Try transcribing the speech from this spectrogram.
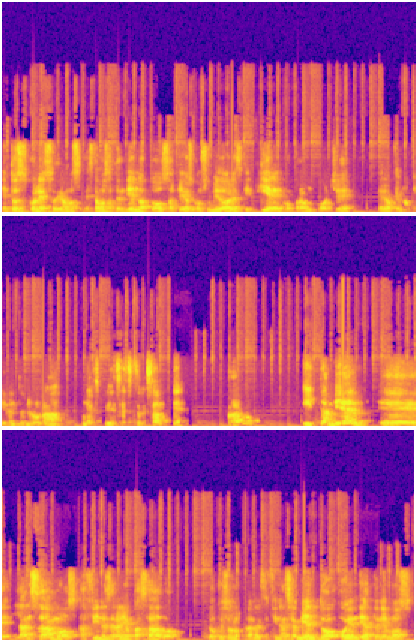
entonces con eso, digamos, estamos atendiendo a todos aquellos consumidores que quieren comprar un coche, pero que no quieren tener una, una experiencia estresante comprarlo y también eh, lanzamos a fines del año pasado lo que son los planes de financiamiento. Hoy en día tenemos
